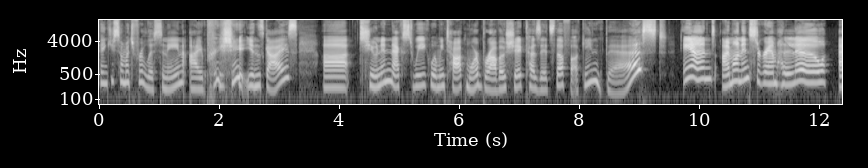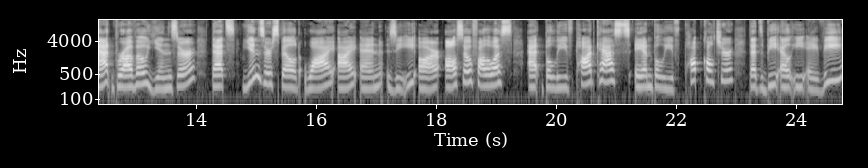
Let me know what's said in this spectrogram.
Thank you so much for listening. I appreciate yins, guys. Uh, tune in next week when we talk more Bravo shit because it's the fucking best. And I'm on Instagram, hello, at Bravo Yinzer. That's Yinzer spelled Y I N Z E R. Also follow us at Bleav Podcasts and Bleav Pop Culture. That's B L E A V.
